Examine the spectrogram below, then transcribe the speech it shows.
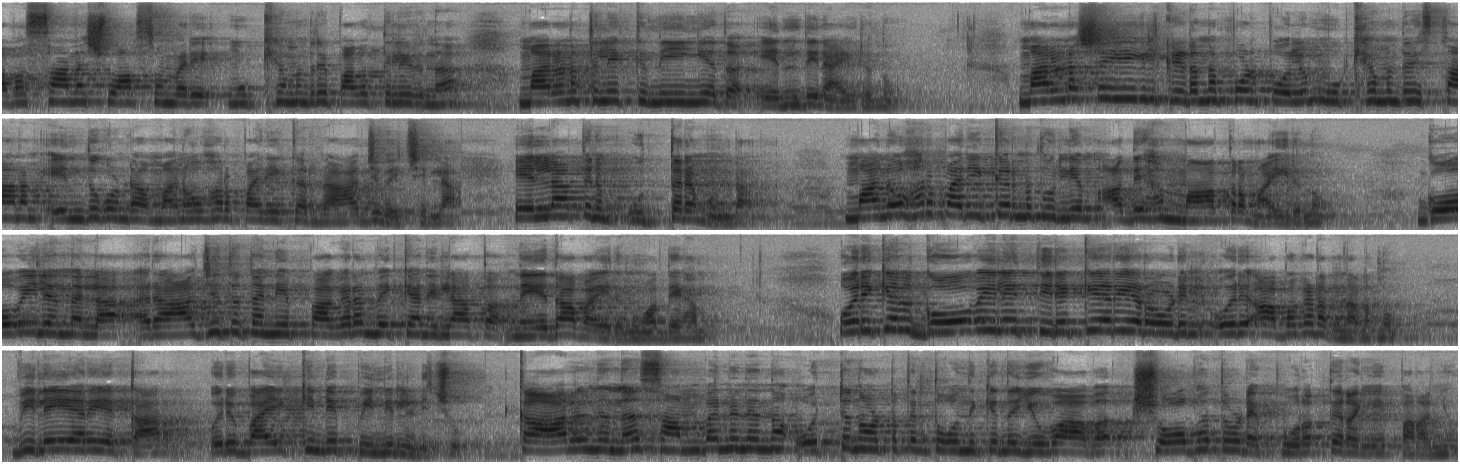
അവസാന ശ്വാസം വരെ മുഖ്യമന്ത്രി പദത്തിലിരുന്ന് മരണത്തിലേക്ക് നീങ്ങിയത് എന്തിനായിരുന്നു? മരണശൈലിയിൽ കിടന്നപ്പോൾ പോലും മുഖ്യമന്ത്രി സ്ഥാനം എന്തുകൊണ്ട് മനോഹർ പരീക്കർ രാജിവെച്ചില്ല? എല്ലാത്തിനും ഉത്തരമുണ്ട്. മനോഹർ പരീക്കറിന് തുല്യം അദ്ദേഹം മാത്രമായിരുന്നു. ഗോവയിലെന്നല്ല രാജ്യത്ത് തന്നെ പകരം വയ്ക്കാനില്ലാത്ത നേതാവായിരുന്നു അദ്ദേഹം. ഒരിക്കൽ ഗോവയിലെ തിരക്കേറിയ റോഡിൽ ഒരു അപകടം നടന്നു. വിലയേറിയ കാർ ഒരു ബൈക്കിന്റെ പിന്നിലിടിച്ചു. കാറിൽ നിന്ന് സമ്പന്നനെന്ന ഒറ്റനോട്ടത്തിൽ തോന്നിക്കുന്ന യുവാവ് ക്ഷോഭത്തോടെ പുറത്തിറങ്ങി പറഞ്ഞു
